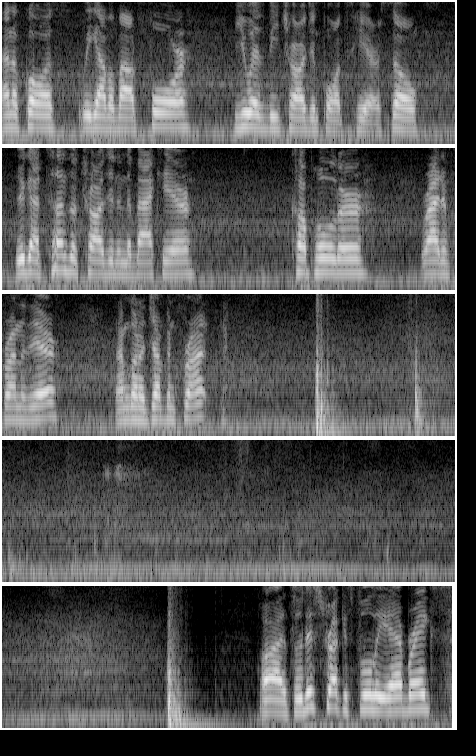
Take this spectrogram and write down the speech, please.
And of course, we have about four USB charging ports here. So you got tons of charging in the back here. Cup holder right in front of there. I'm gonna jump in front. All right, so this truck is fully air brakes.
